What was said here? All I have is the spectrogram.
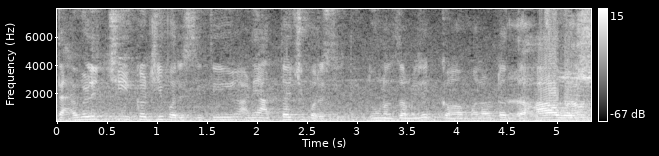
त्यावेळेची इकडची परिस्थिती आणि आत्ताची परिस्थिती दोन हजार म्हणजे क- मला वाटतं दहा वर्ष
